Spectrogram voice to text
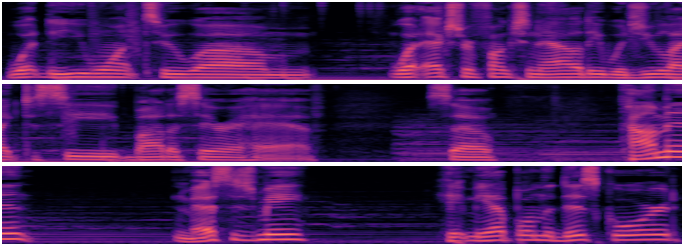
What do you want to um what extra functionality would you like to see Batocera have? So comment, message me, hit me up on the Discord.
